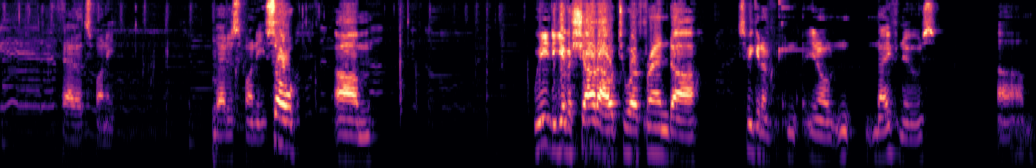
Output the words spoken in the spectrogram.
yeah, that's funny. That is funny. So, um, we need to give a shout out to our friend. Uh, speaking of, you know, knife news, um,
